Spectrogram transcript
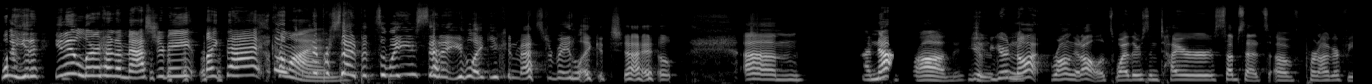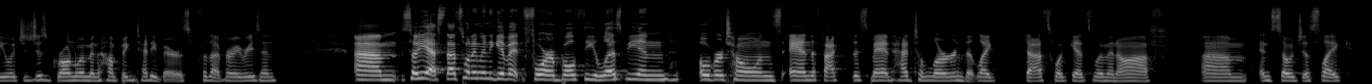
What you you didn't learn how to masturbate like that? Come on. 100%, but it's the way you said it, you like you can masturbate like a child. Um, I'm not wrong. you're, you're not wrong at all. It's why there's entire subsets of pornography, which is just grown women humping teddy bears for that very reason. Um, so yes, that's what I'm going to give it for both the lesbian overtones and the fact that this man had to learn that like that's what gets women off. Um, and so just like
